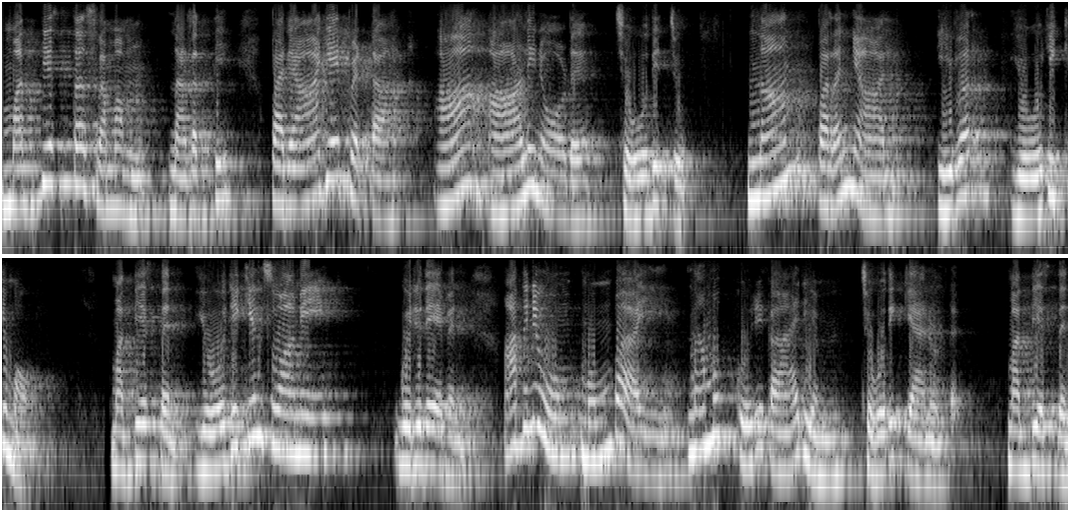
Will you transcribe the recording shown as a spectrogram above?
മധ്യസ്ഥ ശ്രമം നടത്തി പരാജയപ്പെട്ട ആ ആളിനോട് ചോദിച്ചു നാം പറഞ്ഞാൽ ഇവർ യോജിക്കുമോ? മധ്യസ്ഥൻ യോജിക്കും സ്വാമി. ഗുരുദേവൻ അതിനു മുമ്പായി നമുക്കൊരു കാര്യം ചോദിക്കാനുണ്ട്. മധ്യസ്ഥൻ.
